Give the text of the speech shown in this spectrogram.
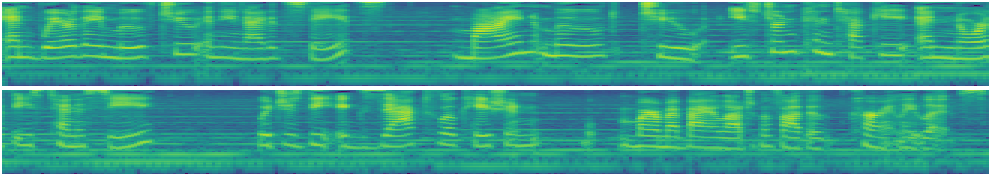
and where they moved to in the United States. Mine moved to eastern Kentucky and northeast Tennessee, which is the exact location where my biological father currently lives.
